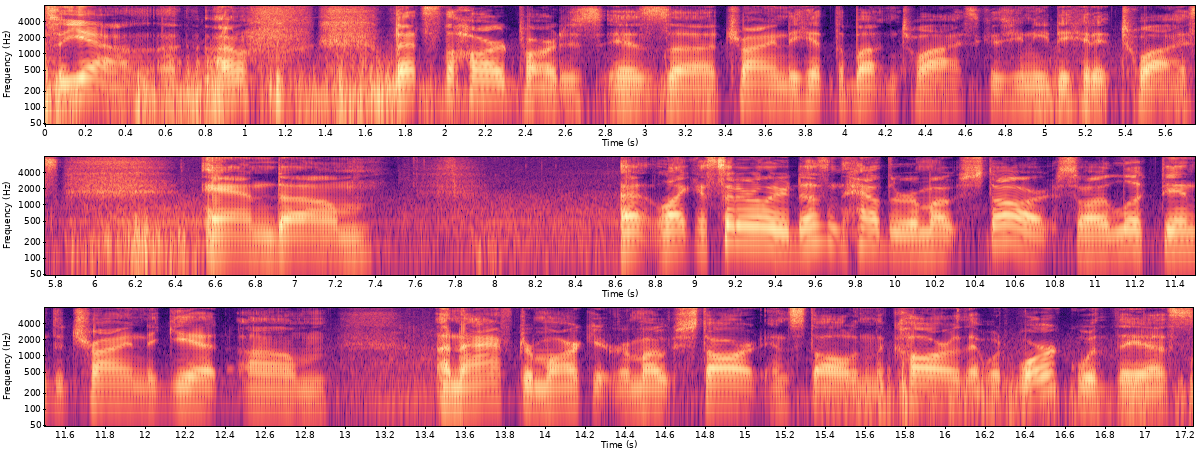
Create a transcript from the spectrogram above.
so yeah, that's the hard part is, is uh, trying to hit the button twice because you need to hit it twice. And um, uh, like I said earlier, it doesn't have the remote start, so I looked into trying to get um, an aftermarket remote start installed in the car that would work with this.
